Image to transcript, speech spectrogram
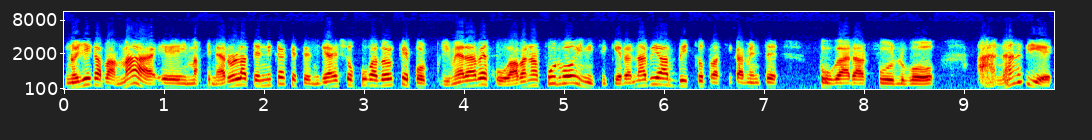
no llegaban más. Eh, imaginaron la técnica que tendría esos jugadores que por primera vez jugaban al fútbol y ni siquiera habían visto prácticamente jugar al fútbol a nadie.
